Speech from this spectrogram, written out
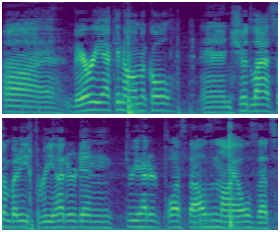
Uh, very economical and should last somebody 300 and 300 plus thousand miles. That's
